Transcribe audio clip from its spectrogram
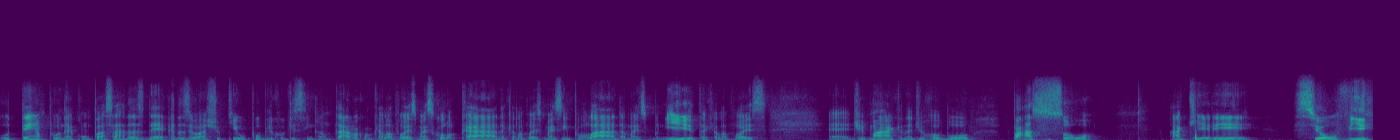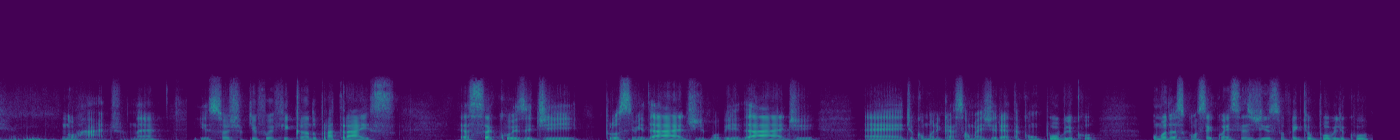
o tempo, né, com o passar das décadas, eu acho que o público que se encantava com aquela voz mais colocada, aquela voz mais empolada, mais bonita, aquela voz é, de máquina, de robô, passou a querer se ouvir no rádio, né? Isso acho que foi ficando para trás. Essa coisa de proximidade, de mobilidade, é, de comunicação mais direta com o público, uma das consequências disso foi que o público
